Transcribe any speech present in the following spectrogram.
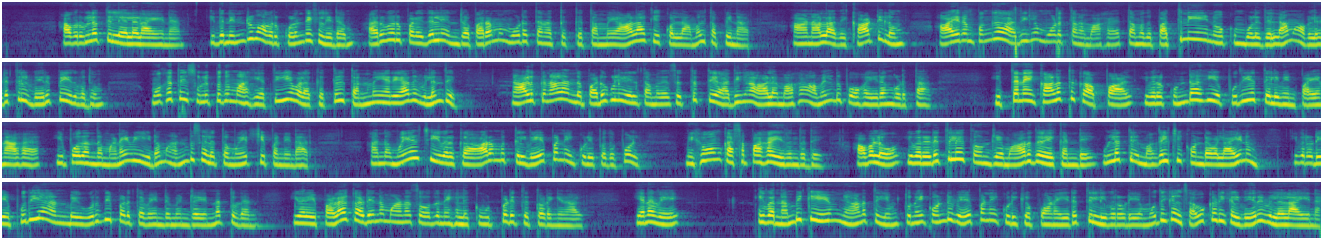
அவர் உள்ளத்தில் எழலாயின. இதனின்றும் அவர் குழந்தைகளிடம் அருவறுப்படைதல் என்ற பரம மூடத்தனத்துக்கு தம்மை ஆளாக்கிக் கொள்ளாமல் தப்பினார். ஆனால் அதை காட்டிலும் ஆயிரம் பங்கு அதிக மூடத்தனமாக தமது பத்னியை நோக்கும் பொழுதெல்லாம் அவளிடத்தில் வெறுப்பெய்துவதும் முகத்தை சுளிப்பதும் ஆகிய தீய வழக்கத்தில் தன்மையறியாது விழுந்து நாளுக்கு நாள் அந்த படுகொலியில் தமது சித்தத்தை அதிக ஆழமாக அமிழ்ந்து போக இடம் கொடுத்தார். இத்தனை காலத்துக்கு அப்பால் இவருக்கு உண்டாகிய புதிய தெளிவின் பயனாக இப்போது அந்த மனைவியிடம் அன்பு செலுத்த முயற்சி பண்ணினார். அந்த முயற்சி இவருக்கு ஆரம்பத்தில் வேப்பனை குடிப்பது போல் மிகவும் கசப்பாக இருந்தது. அவளோ இவரிடத்திலே தோன்றிய மாறுதலைக் கண்டு உள்ளத்தில் மகிழ்ச்சி கொண்டவளாயினும் இவருடைய புதிய அன்பை உறுதிப்படுத்த வேண்டும் என்ற எண்ணத்துடன் இவரை பல கடினமான சோதனைகளுக்கு உட்படுத்தத் தொடங்கினாள். எனவே இவர் நம்பிக்கையையும் ஞானத்தையும் துணை கொண்டு வேப்பனை குடிக்கப் போன இடத்தில் இவருடைய முதுகில் சவுக்கடிகள் வேறு விழலாயின.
